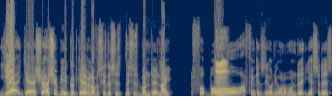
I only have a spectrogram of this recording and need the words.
Yeah, yeah, should, it should be a good game, and obviously this is this is Monday night football. Mm. I think it's the only one on Monday. Yes, it is.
